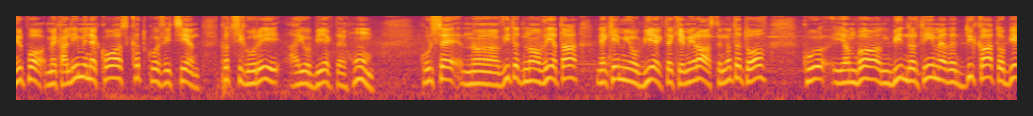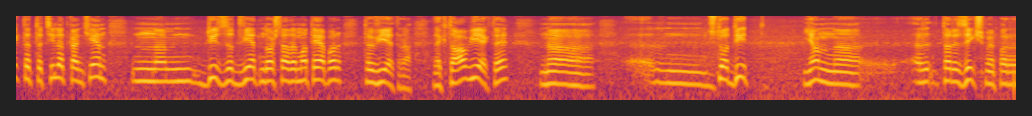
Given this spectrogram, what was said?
Mirëpo, me kalimin e kohës këtë koeficient, këtë siguri ai objekt e humb. Kurse në vitet nëntëdhjeta ne kemi objekte, kemi raste në Tetovë, ku janë bë mbindërtime edhe dy kate objektet të cilat kanë qenë në 40 vjet, ndoshta edhe më tepër të vjetra. Dhe këta objekte në çdo ditë janë të rrezikshme për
